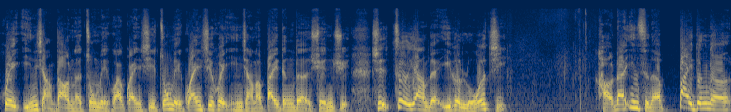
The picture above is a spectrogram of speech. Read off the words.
会影响到呢中美关关系，中美关系会影响到拜登的选举，是这样的一个逻辑。好，那因此呢，拜登呢，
